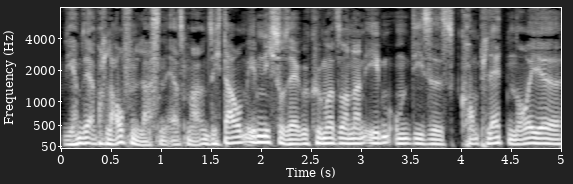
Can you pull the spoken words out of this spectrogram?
die haben sie einfach laufen lassen erstmal und sich darum eben nicht so sehr gekümmert, sondern eben um dieses komplett neue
